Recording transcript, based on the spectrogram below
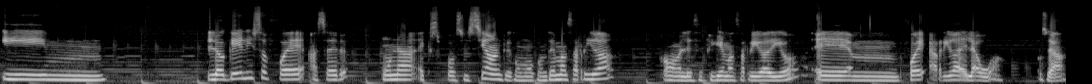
Y mm, lo que él hizo fue hacer una exposición que, como conté más arriba, como les expliqué más arriba, digo, em, fue arriba del agua. O sea,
